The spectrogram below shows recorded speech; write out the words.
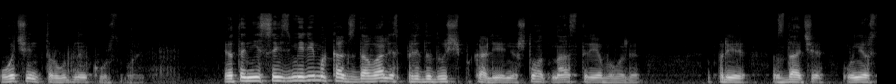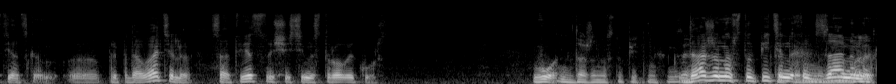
очень трудный курс будет. Это несоизмеримо, как сдавались предыдущие поколения, что от нас требовали при сдаче университетскому э, преподавателю соответствующий семестровый курс. Вот. Даже на вступительных экзаменах. Даже на вступительных экзаменах,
